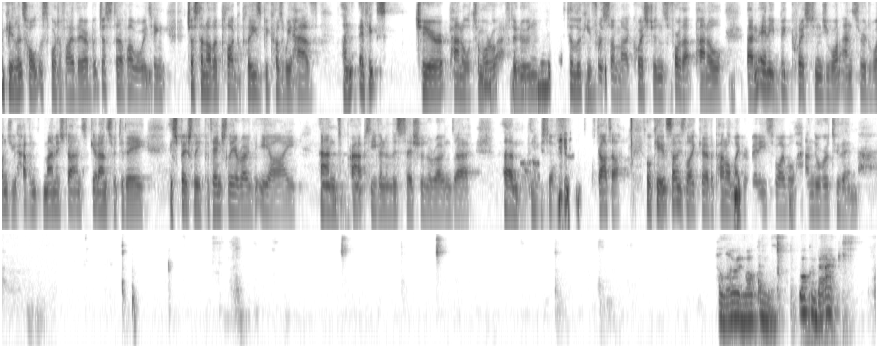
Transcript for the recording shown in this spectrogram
Okay, let's hold the Spotify there. But just uh, while we're waiting, just another plug, please, because we have an ethics chair panel tomorrow afternoon. Still looking for some uh, questions for that panel. Um, any big questions you want answered, ones you haven't managed to ans- get answered today, especially potentially around AI and perhaps even in this session around uh, um, the use of data. Okay, it sounds like uh, the panel might be ready, so I will hand over to them. Hello and welcome. Welcome back.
